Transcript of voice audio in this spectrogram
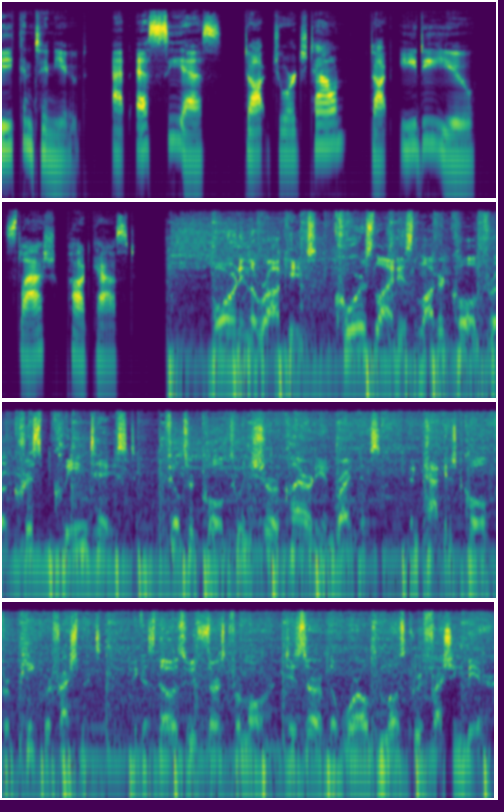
Be continued at scs.georgetown.edu slash podcast. Born in the Rockies, Coors Light is lagered cold for a crisp, clean taste, filtered cold to ensure clarity and brightness, and packaged cold for peak refreshment. Because those who thirst for more deserve the world's most refreshing beer.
